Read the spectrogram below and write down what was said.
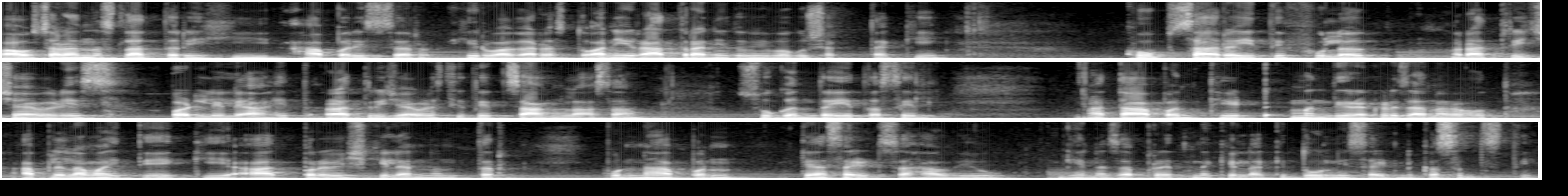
पावसाळा नसला तरीही हा परिसर हिरवागार असतो. आणि रात्राने तुम्ही बघू शकता की खूप सारं इथे फुलं रात्रीच्या वेळेस पडलेले आहेत. रात्रीच्या वेळेस तिथे चांगला असा सुगंध येत असेल. आता आपण थेट मंदिराकडे जाणार आहोत. आपल्याला माहिती आहे की आत प्रवेश केल्यानंतर पुन्हा आपण त्या साईडचा हा व्ह्यू घेण्याचा प्रयत्न केला की दोन्ही साईडने कसं दिसते.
